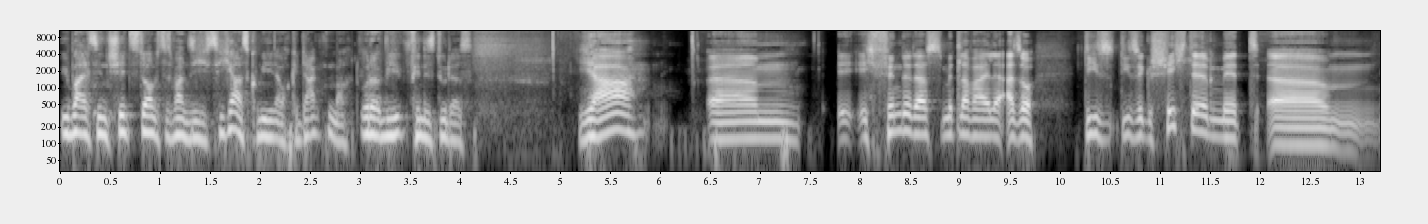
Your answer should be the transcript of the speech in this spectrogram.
überall sind Shitstorms, dass man sich sicher als Comedian auch Gedanken macht. Oder wie findest du das? Ja, ähm, ich finde das mittlerweile, also dies, diese Geschichte mit, ähm,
